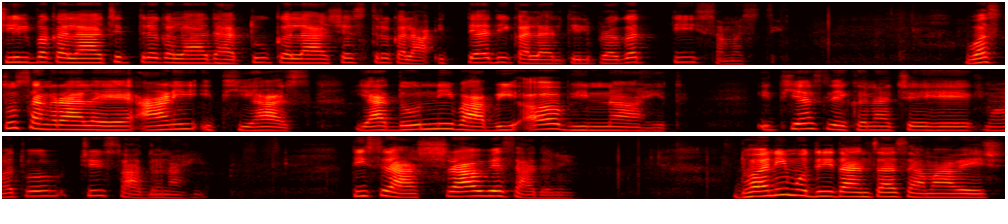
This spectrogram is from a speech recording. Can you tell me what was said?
शिल्पकला चित्रकला धातुकला शस्त्रकला इत्यादी कलांतील प्रगती समजते. वस्तू संग्रहालये आणि इतिहास या दोन्ही बाबी अभिन्न आहेत. इतिहास लेखनाचे हे एक महत्त्वाचे साधन आहे. तिसरा श्राव्य साधने. ध्वनिमुद्रितांचा समावेश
